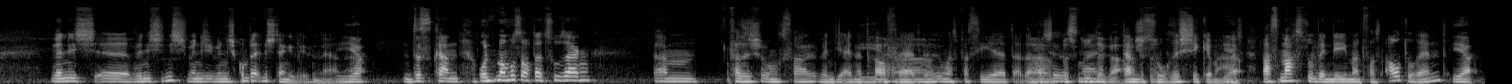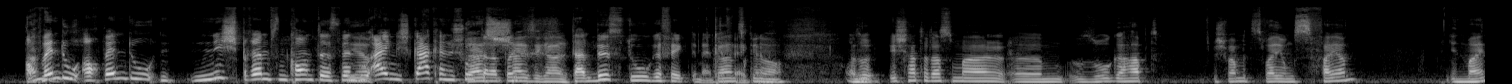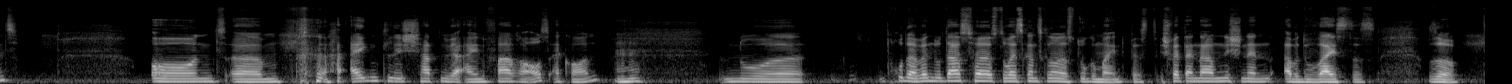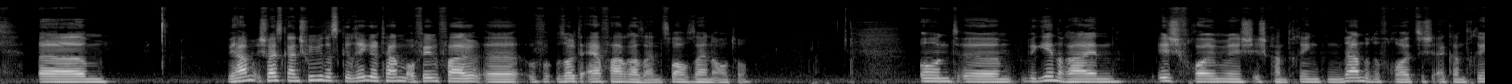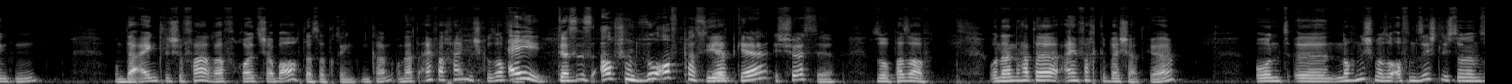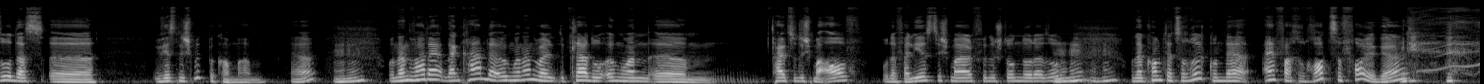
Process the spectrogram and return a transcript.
wenn ich, äh, wenn ich nicht, wenn ich, wenn ich komplett nüchtern gewesen wäre. Ja. Und das kann, und man muss auch dazu sagen, ähm, Versicherungsfall, wenn die eine drauf fährt, Ja. wenn irgendwas passiert, Alter, Ja, was bist du der Dann bist du richtig im Arsch. Ja. Was machst du, wenn dir jemand vors Auto rennt? Ja. Auch wenn du, auch wenn du nicht bremsen konntest, wenn Ja. du eigentlich gar keine Schuld daran bringst, scheißegal. dann bist du gefickt im Endeffekt. Ganz genau. Also ich hatte das mal ähm, so gehabt. Ich war mit zwei Jungs feiern in Mainz. Und ähm, eigentlich hatten wir einen Fahrer auserkoren. Nur, Bruder, wenn du das hörst, du weißt ganz genau, dass du gemeint bist. Ich werde deinen Namen nicht nennen, aber du weißt es. So. Ähm, wir haben, ich weiß gar nicht, wie wir das geregelt haben. Auf jeden Fall äh, sollte er Fahrer sein. Das war auch sein Auto. Und ähm, wir gehen rein. Ich freue mich, ich kann trinken. Der andere freut sich, er kann trinken. Und der eigentliche Fahrer freut sich aber auch, dass er trinken kann und hat einfach heimlich gesoffen. Ey, das ist auch schon so oft passiert, gell? Ich schwör's dir. So, pass auf. Und dann hat er einfach gebechert, gell? Und äh, noch nicht mal so offensichtlich, sondern so, dass äh, wir es nicht mitbekommen haben. Ja? Und dann war der, dann kam der irgendwann an, weil klar, du irgendwann ähm, teilst du dich mal auf oder verlierst dich mal für eine Stunde oder so. Und dann kommt er zurück und der einfach rotzevoll, gell?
